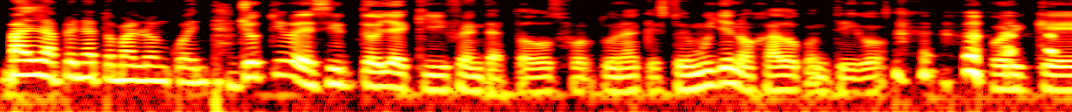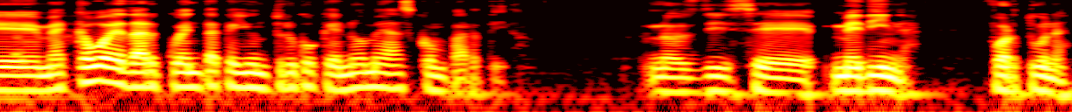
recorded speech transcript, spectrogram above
vale la pena tomarlo en cuenta. Yo quiero decirte hoy aquí frente a todos, Fortuna, que estoy muy enojado contigo porque me acabo de dar cuenta que hay un truco que no me has compartido. Nos dice Medina, Fortuna,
